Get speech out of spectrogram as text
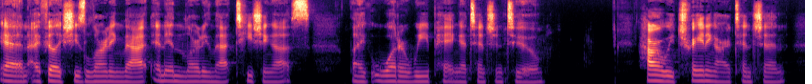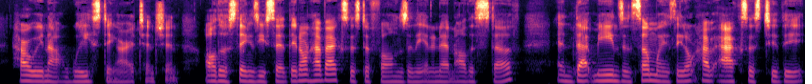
And i feel like she's learning that and in learning that teaching us like what are we paying attention to? How are we training our attention? How are we not wasting our attention? All those things you said they don't have access to phones and the internet and all this stuff. And that means in some ways they don't have access to the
